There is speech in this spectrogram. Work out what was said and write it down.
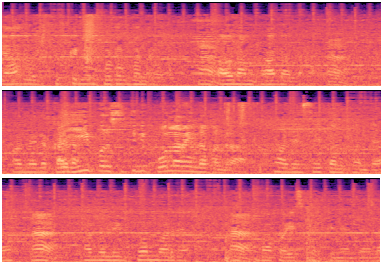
ಯಾರು ಫೋಟೋಗೆ ಬಂದರು? ನಮ್ಗೆ ಆಗಲ್ಲ ಆಮೇಲೆ ಈ ಪರಿಸ್ಥಿತಿಲಿ ಕೋಲಾರದಿಂದ ಬಂದ್ರ? ಅದೇ ಸೈಕಲ್ ಬಂದೆ. ಹಾಂ. ಆಮೇಲೆ ಫೋನ್ ಮಾಡಿದೆ. ಇಸ್ಕೊಡ್ತೀನಿ ಅಂತ ಎಲ್ಲ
